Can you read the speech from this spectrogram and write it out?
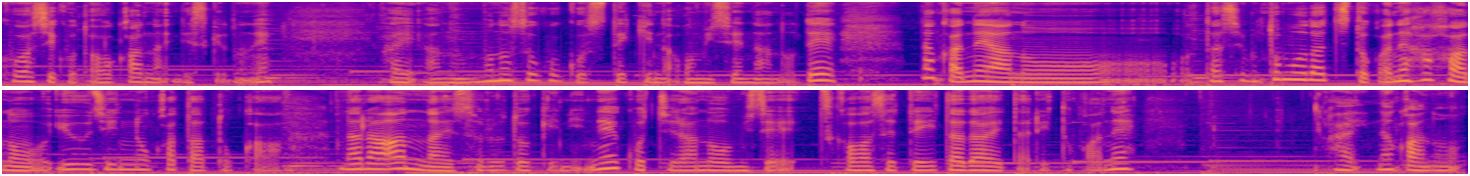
詳しいことは分かんないんですけどね。はい、あのものすごく素敵なお店なのでなんかねあの私も友達とかね母の友人の方とか奈良案内する時にねこちらのお店使わせていただいたりとかねはい、なんかあの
